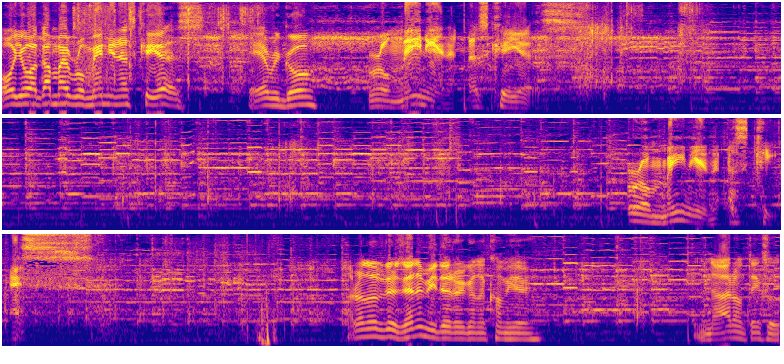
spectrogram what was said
Oh, yo, I got my Romanian SKS. Here we go. Romanian SKS. Romanian SKS. I don't know if there's enemy that are gonna come here. Nah, I don't think so.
